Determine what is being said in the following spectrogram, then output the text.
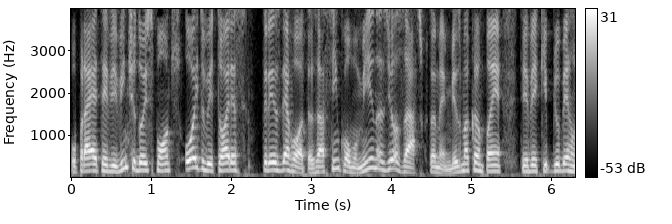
O Praia teve 22 pontos, 8 vitórias, 3 derrotas, assim como Minas e Osasco também. Mesma campanha teve a equipe de Uberlândia.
